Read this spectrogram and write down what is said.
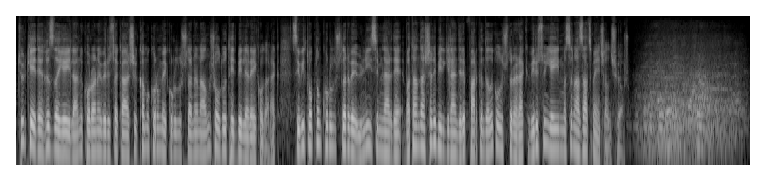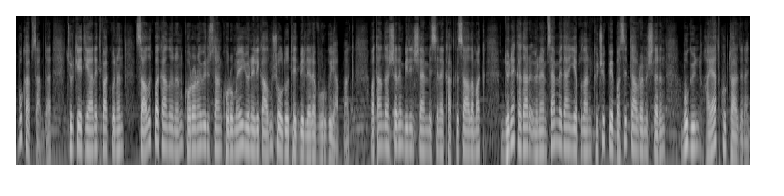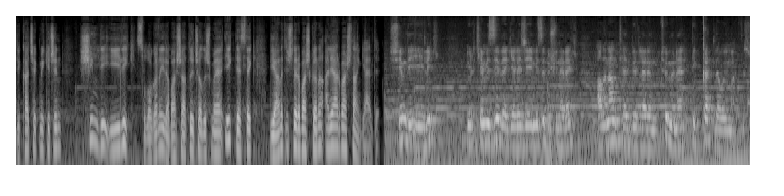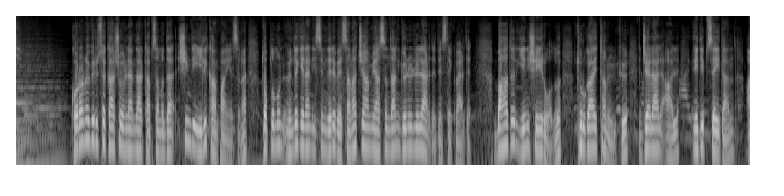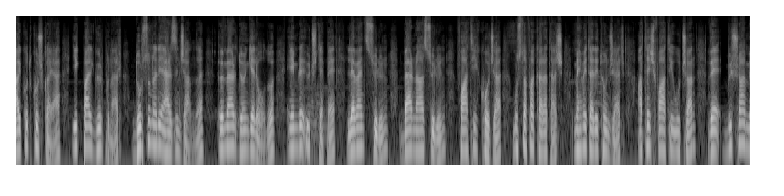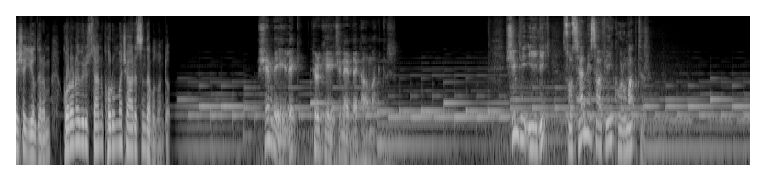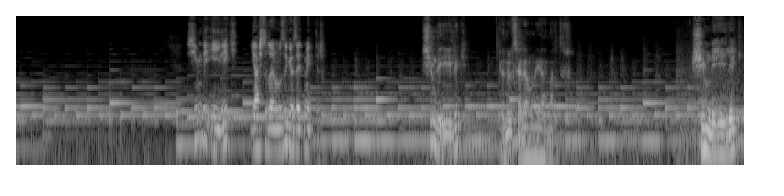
Türkiye'de hızla yayılan koronavirüse karşı kamu kurum ve kuruluşlarının almış olduğu tedbirlere ek olarak sivil toplum kuruluşları ve ünlü isimler de vatandaşları bilgilendirip farkındalık oluşturarak virüsün yayılmasını azaltmaya çalışıyor. Bu kapsamda Türkiye Diyanet Vakfı'nın Sağlık Bakanlığı'nın koronavirüsten korumaya yönelik almış olduğu tedbirlere vurgu yapmak, vatandaşların bilinçlenmesine katkı sağlamak, düne kadar önemsenmeden yapılan küçük ve basit davranışların bugün hayat kurtardığına dikkat çekmek için Şimdi iyilik sloganıyla başlattığı çalışmaya ilk destek Diyanet İşleri Başkanı Ali Erbaş'tan geldi. Şimdi iyilik, ülkemizi ve geleceğimizi düşünerek alınan tedbirlerin tümüne dikkatle uymaktır. Koronavirüse karşı önlemler kapsamında Şimdi İyilik kampanyasına toplumun önde gelen isimleri ve sanat camiasından gönüllüler de destek verdi. Bahadır Yenişehiroğlu, Turgay Tanülkü, Celal Al, Edip Zeydan, Aykut Kuşkaya, İkbal Gürpınar, Dursun Ali Erzincanlı, Ömer Döngeloğlu, Emre Üçtepe, Levent Sülün, Berna Sülün, Fatih Koca, Mustafa Karataş, Mehmet Ali Tuncer, Ateş Fatih Uçan ve Büşra Meşe Yıldırım koronavirüsten korunma çağrısında bulundu. Şimdi iyilik Türkiye için evde kalmaktır. Şimdi iyilik sosyal mesafeyi korumaktır. Şimdi iyilik yaşlılarımızı gözetmektir. Şimdi iyilik, gönül selamını yaymaktır. Şimdi iyilik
